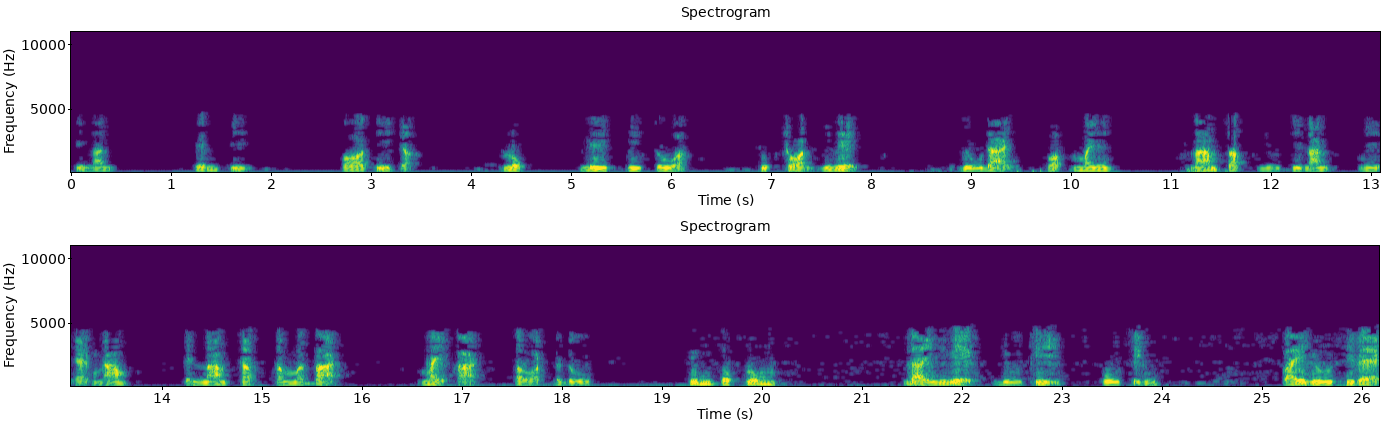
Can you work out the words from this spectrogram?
ที่นั้นเป็นที่พอที่จะหลบหลีกปีตัวชุกช่อนวิเวกอยู่ได้ เพราะไม่น้ำซับอยู่ที่นั้น มีแอ่งน้ำเป็นน้ำซับธรรมชาติไม่ขาดตลอดฤดู จึงตกลงได้วิเวกอยู่ที่ภูสิงห์ไปอยู่ที่แรก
